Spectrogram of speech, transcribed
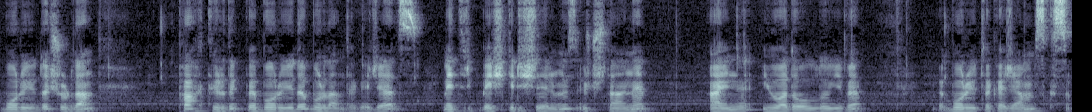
boruyu da şuradan pah kırdık ve boruyu da buradan takacağız. Metrik 5 girişlerimiz 3 tane aynı yuvada olduğu gibi ve boruyu takacağımız kısım.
